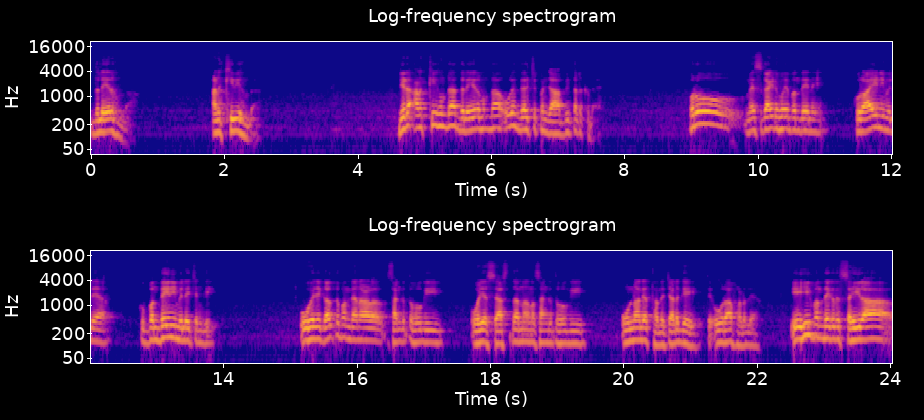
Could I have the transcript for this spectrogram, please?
ਦਲੇਰ ਹੁੰਦਾ ਅਣਖੀ ਵੀ ਹੁੰਦਾ। ਜਿਹੜਾ ਅਣਖੀ ਹੁੰਦਾ ਦਲੇਰ ਹੁੰਦਾ ਉਹਦੇ ਦਿਲ 'ਚ ਪੰਜਾਬ ਵੀ ਧੜਕਦਾ ਪਰ ਉਹ ਮਿਸਗਾਈਡ ਹੋਏ ਬੰਦੇ ਨੇ ਕੋਈ ਰਾਹ ਹੀ ਨਹੀਂ ਮਿਲਿਆ ਕੋਈ ਬੰਦੇ ਹੀ ਨਹੀਂ ਮਿਲੇ ਚੰਗੇ। ਉਹ ਜਿਹੇ ਗਲਤ ਬੰਦਿਆਂ ਨਾਲ ਸੰਗਤ ਹੋ ਗਈ ਉਹ ਜਿਹੇ ਸਿਆਸਤਦਾਨਾਂ ਨਾਲ ਸੰਗਤ ਹੋ ਗਈ ਉਹਨਾਂ ਦੇ ਹੱਥਾਂ ਤੇ ਚੜ ਗਏ ਤੇ ਉਹ ਰਾਹ ਫੜ ਲਿਆ। ਇਹੀ ਬੰਦੇ ਕਿਤੇ ਸਹੀ ਰਾਹ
